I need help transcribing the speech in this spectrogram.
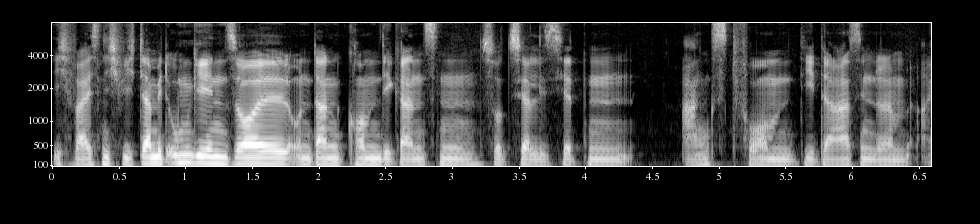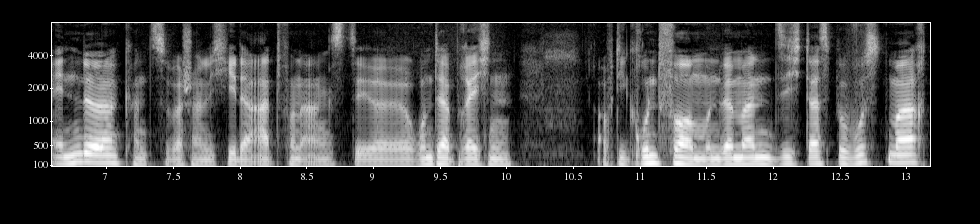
Ich weiß nicht, wie ich damit umgehen soll. Und dann kommen die ganzen sozialisierten Angstformen, die da sind. Und am Ende kannst du wahrscheinlich jede Art von Angst äh, runterbrechen auf die Grundform. Und wenn man sich das bewusst macht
